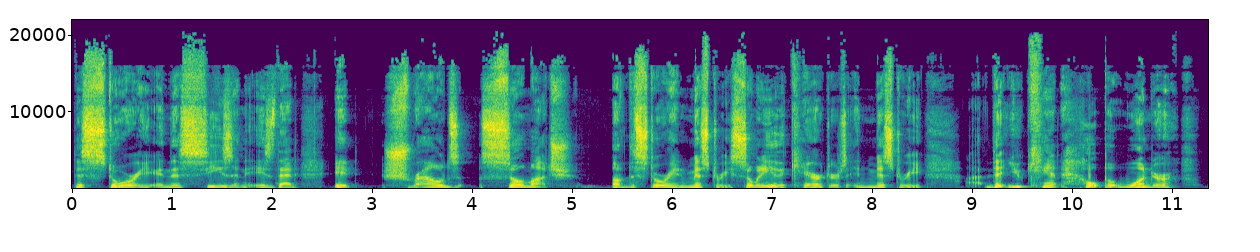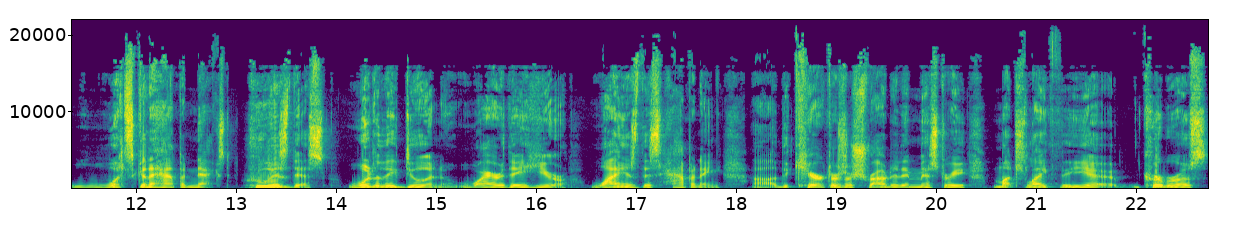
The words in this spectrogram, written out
this story in this season is that it shrouds so much of the story and mystery, so many of the characters in mystery uh, that you can't help but wonder what's going to happen next. Who is this? What are they doing? Why are they here? Why is this happening? Uh, the characters are shrouded in mystery, much like the uh, Kerberos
